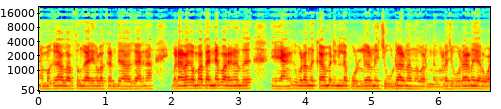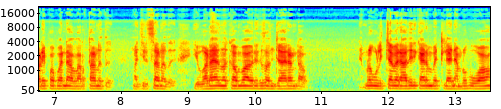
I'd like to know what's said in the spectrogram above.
നമുക്ക് അലർത്തും കാര്യങ്ങളൊക്കെ ഉണ്ട്. അത് കാരണം ഇവിടെ ഇളകുമ്പോൾ തന്നെ പറയണത് ഞങ്ങൾക്ക് ഇവിടെ നിൽക്കാൻ പറ്റുന്നില്ല പൊള്ളുകയാണ് ചൂടാണ് എന്ന് പറഞ്ഞത്. ഇവിടെ ചൂടാണ് എറവാടി പപ്പന്റെ അലർത്താണിത് മജിൽസാണിത് ഇവിടെ നിൽക്കുമ്പോൾ അവർക്ക് സഞ്ചാരം ഉണ്ടാവും. നമ്മൾ വിളിച്ചാൽ വരാതിരിക്കാനും പറ്റില്ല. നമ്മൾ പോവാൻ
